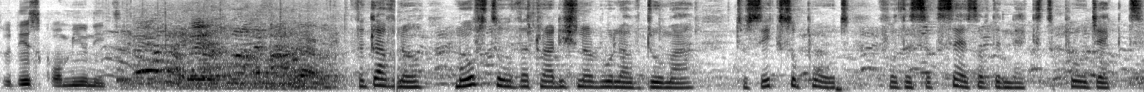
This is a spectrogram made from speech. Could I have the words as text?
to this community. The governor moves to the traditional ruler of Doma to seek support for the success of the next project.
